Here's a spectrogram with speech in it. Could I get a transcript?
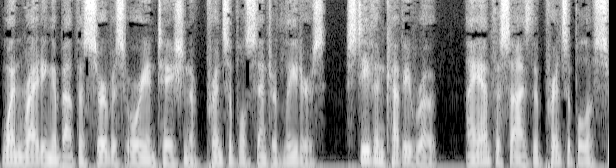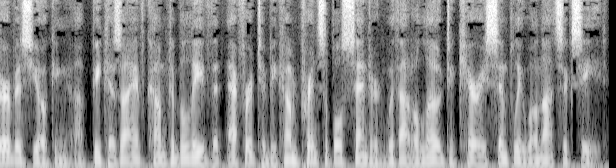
When writing about the service orientation of principle centered leaders, Stephen Covey wrote, I emphasize the principle of service yoking up because I have come to believe that effort to become principle centered without a load to carry simply will not succeed.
